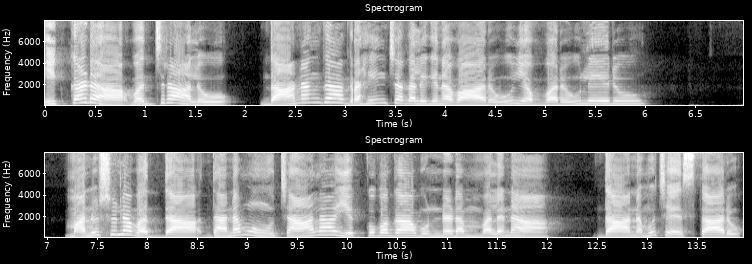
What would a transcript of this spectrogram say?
ఇక్కడ వజ్రాలు దానంగా గ్రహించగలిగిన వారు ఎవ్వరూ లేరు. మనుషుల వద్ద ధనము చాలా ఎక్కువగా ఉండడం వలన దానము చేస్తారు.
